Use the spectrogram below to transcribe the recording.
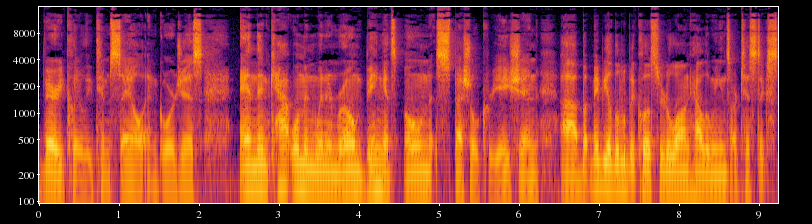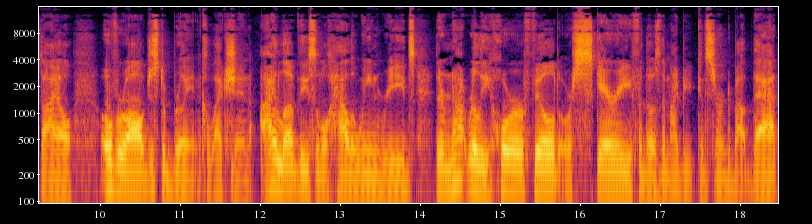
very clearly Tim Sale and gorgeous and then Catwoman When in Rome being its own special creation, uh, but maybe a little bit closer to Long Halloween's artistic style. Overall, just a brilliant collection. I love these little Halloween reads. They're not really horror filled or scary for those that might be concerned about that,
